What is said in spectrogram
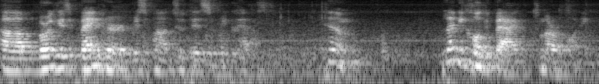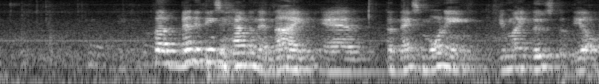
a mortgage banker respond to this request? Tim, let me call you back tomorrow morning. But many things happen at night, and the next morning you might lose the deal.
